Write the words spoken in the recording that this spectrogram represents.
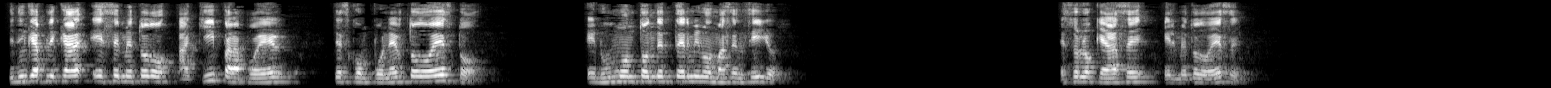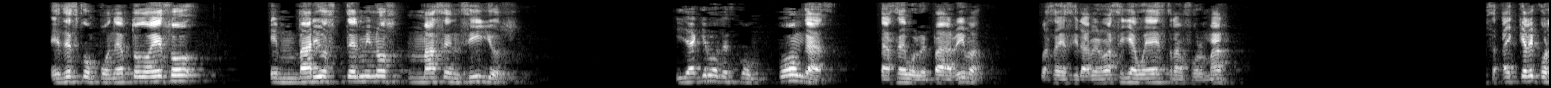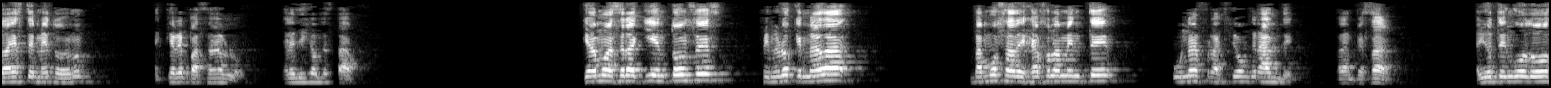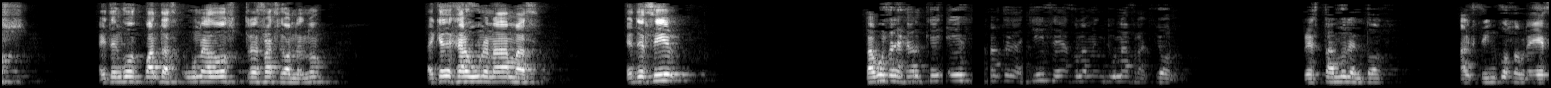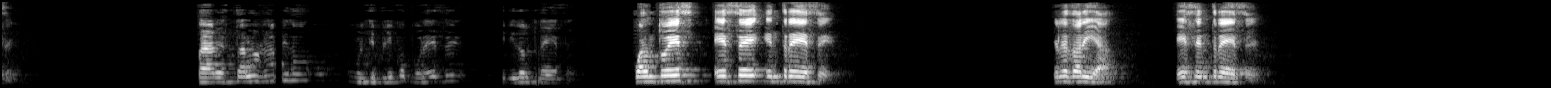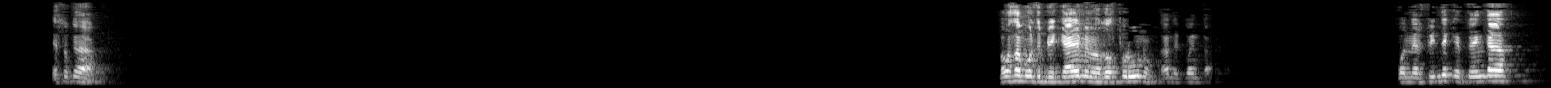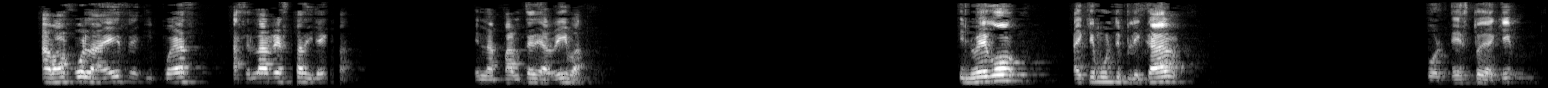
Tienen que aplicar ese método aquí para poder descomponer todo esto en un montón de términos más sencillos. Eso es lo que hace el método S. Es descomponer todo eso en varios términos más sencillos. Y ya que lo descompongas, te vas a devolver para arriba. Vas a decir, a ver, ahora sí ya voy a destransformar hay que recordar este método, ¿no? Hay que repasarlo. Ya les dije dónde está. ¿Qué vamos a hacer aquí entonces? Primero que nada, vamos a dejar solamente una fracción grande para empezar. Ahí yo tengo dos, ahí tengo cuántas, una, dos, tres fracciones, ¿no? Hay que dejar una nada más. Es decir, vamos a dejar que esta parte de aquí sea solamente una fracción restándole el 2 al 5 sobre S. Para restarlo rápido, multiplico por S dividido entre S. ¿Cuánto es S entre S? ¿Qué les daría? S entre S. ¿Eso qué Vamos a multiplicar el menos 2 por 1, dale cuenta. Con el fin de que tengas abajo la S y puedas hacer la resta directa en la parte de arriba. Y luego hay que multiplicar por esto de aquí.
